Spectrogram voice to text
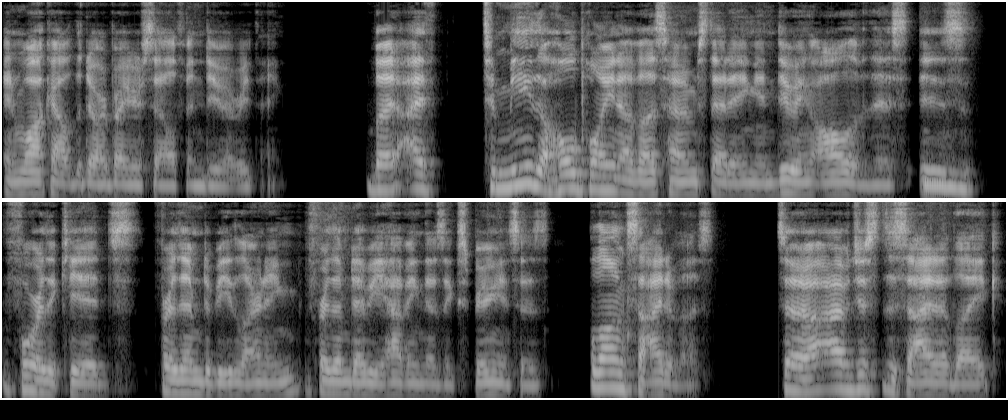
and walk out the door by yourself and do everything. But I to me the whole point of us homesteading and doing all of this is mm. for the kids for them to be learning, for them to be having those experiences alongside of us. So I've just decided like,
